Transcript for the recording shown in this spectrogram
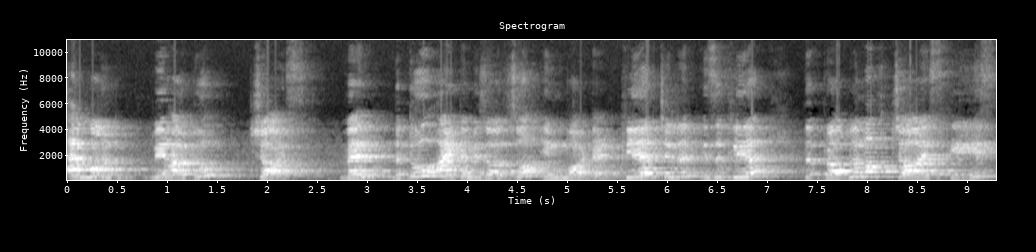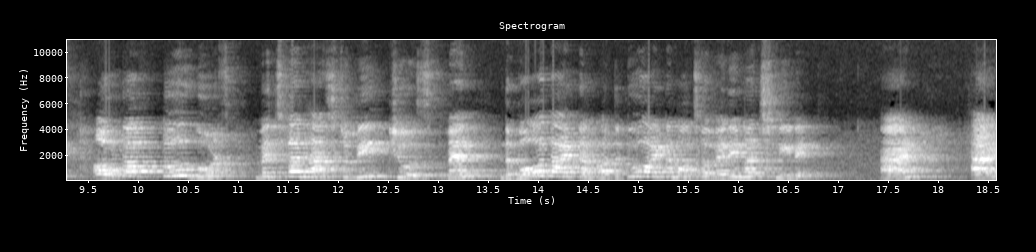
amount we have to choice when the two item is also important. Clear children? Is it clear? The problem of choice is out of two goods which one has to be choose when the both item or the two item also very much needed and and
